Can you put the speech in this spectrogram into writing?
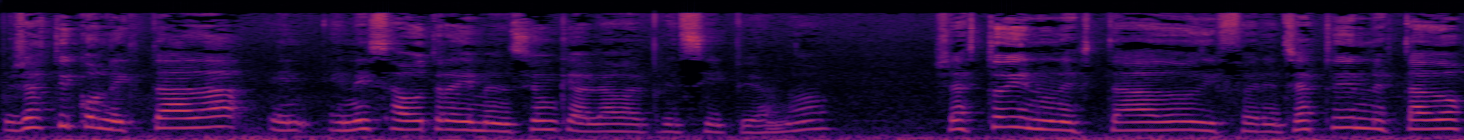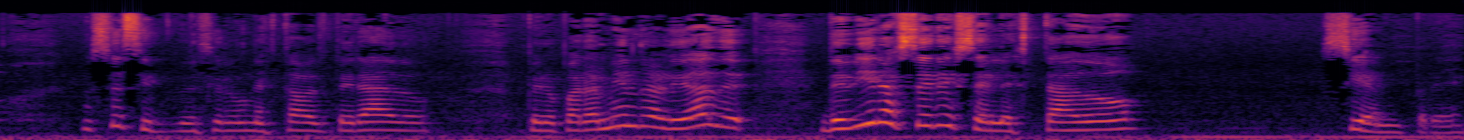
Pues ya estoy conectada en, en esa otra dimensión que hablaba al principio, ¿no? Ya estoy en un estado diferente, ya estoy en un estado, no sé si decirlo un estado alterado, pero para mí en realidad de- debiera ser ese el estado siempre,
